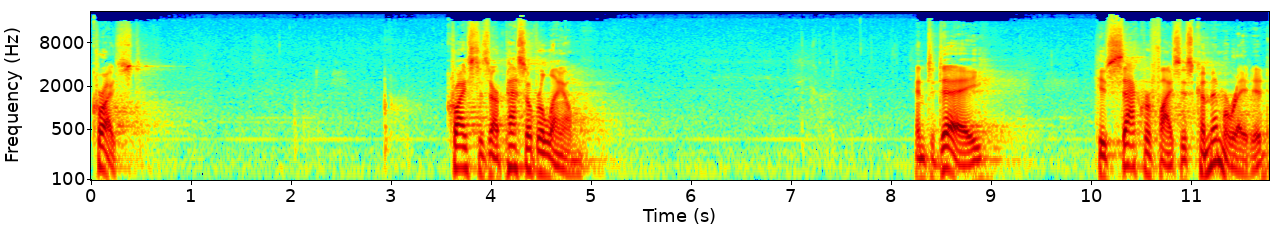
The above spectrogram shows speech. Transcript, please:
Christ Christ is our Passover lamb. And today, his sacrifice is commemorated,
